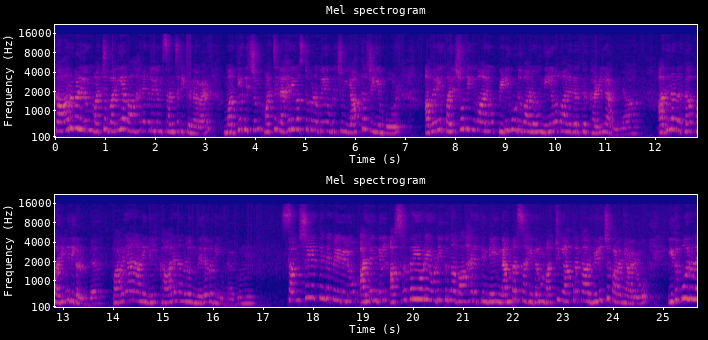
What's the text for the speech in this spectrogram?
കാറുകളിലും മറ്റു വലിയ വാഹനങ്ങളിലും സഞ്ചരിക്കുന്നവർ മദ്യപിച്ചും മറ്റ് ലഹരി വസ്തുക്കൾ ഉപയോഗിച്ചും യാത്ര ചെയ്യുമ്പോൾ അവരെ പരിശോധിക്കുവാനോ പിടികൂടുവാനോ നിയമപാലകർക്ക് കഴിയാറില്ല. അതിനവർക്ക് പരിമിതികളുണ്ട്. പറയാനാണെങ്കിൽ കാരണങ്ങളും നിരവധിയുണ്ടാകും. സംശയത്തിന്റെ പേരിലോ അല്ലെങ്കിൽ അശ്രദ്ധയോടെ ഓടിക്കുന്ന വാഹനത്തിന്റെ നമ്പർ സഹിതം മറ്റു യാത്രക്കാർ വിളിച്ചു പറഞ്ഞാലോ ഇതുപോലുള്ള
